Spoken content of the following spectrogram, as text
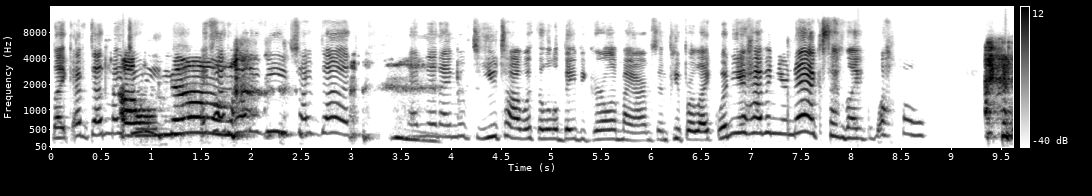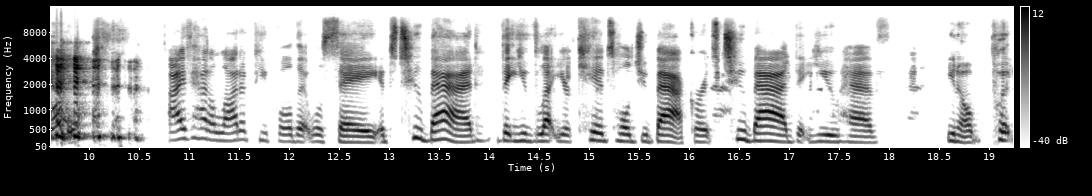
Like I've done my oh, duty. No. I've had one of each. I'm done." And then I moved to Utah with a little baby girl in my arms, and people are like, "When are you having your next?" I'm like, "Whoa." Whoa. I've had a lot of people that will say it's too bad that you've let your kids hold you back, or it's too bad that you have you know put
